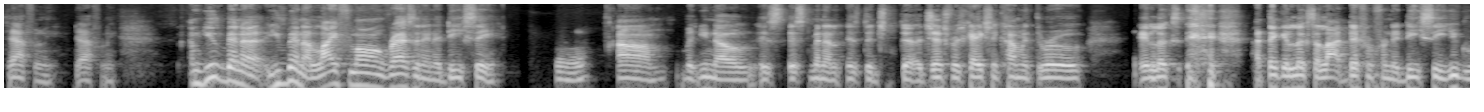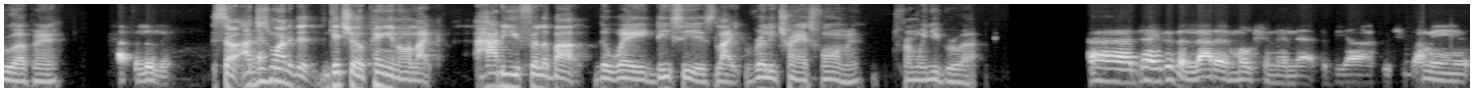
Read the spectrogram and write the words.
Definitely, definitely. Um, you've been a you've been a lifelong resident of DC. Mm-hmm. Um, but you know, it's it's been a is the the gentrification coming through. It looks, I think it looks a lot different from the DC you grew up in. Absolutely. So I just wanted to get your opinion on like how do you feel about the way DC is like really transforming from when you grew up? Uh, James, there's a lot of emotion in that, to be honest with you. I mean,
